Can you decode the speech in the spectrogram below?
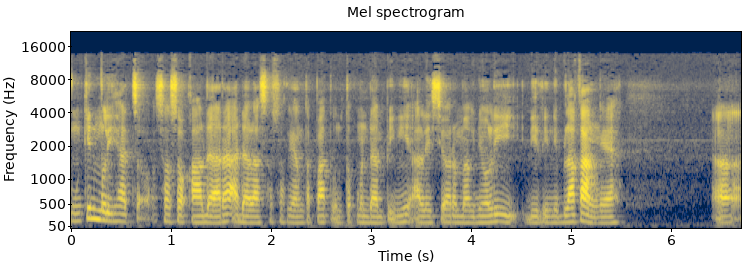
mungkin melihat sosok Caldara adalah sosok yang tepat untuk mendampingi Alessio Romagnoli di lini belakang ya. Uh,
